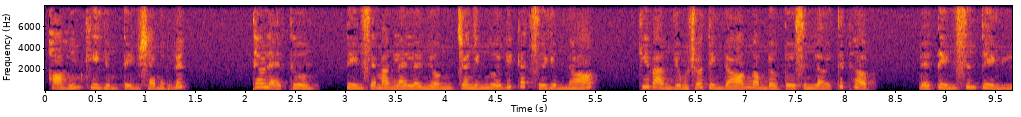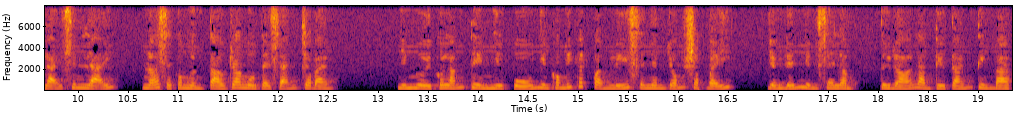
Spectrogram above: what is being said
Họ hiếm khi dùng tiền sai mục đích. Theo lẽ thường, tiền sẽ mang lại lợi nhuận cho những người biết cách sử dụng nó. Khi bạn dùng số tiền đó ngầm đầu tư sinh lợi thích hợp, để tiền sinh tiền lãi sinh lãi, nó sẽ không ngừng tạo ra nguồn tài sản cho bạn. Những người có lắm tiền nhiều của nhưng không biết cách quản lý sẽ nhanh chóng sập bẫy, dẫn đến những sai lầm, từ đó làm tiêu tán tiền bạc.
